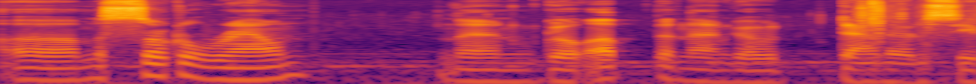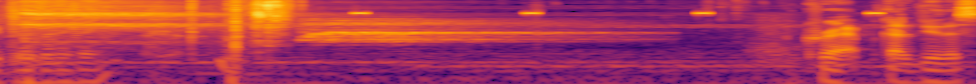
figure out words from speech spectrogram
Uh, I'm gonna circle around, and then go up, and then go down there to see if there's anything. Crap, gotta do this.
